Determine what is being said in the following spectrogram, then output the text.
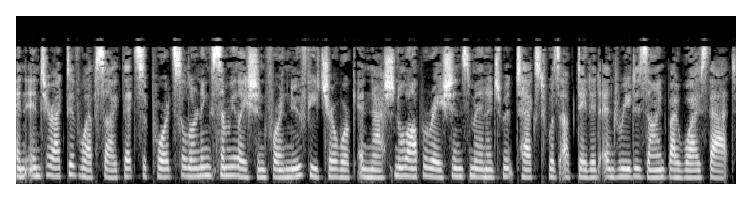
An interactive website that supports a learning simulation for a new feature work and National Operations Management text was updated and redesigned by WISE-THAT.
